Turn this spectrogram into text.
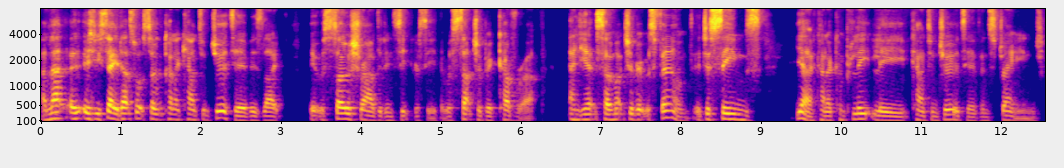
And that as you say that's what's so kind of counterintuitive is like it was so shrouded in secrecy. There was such a big cover up and yet so much of it was filmed. It just seems yeah kind of completely counterintuitive and strange.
